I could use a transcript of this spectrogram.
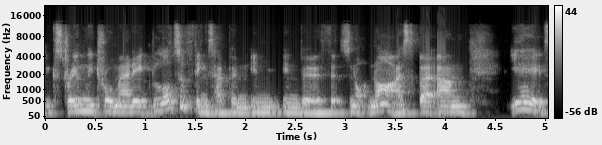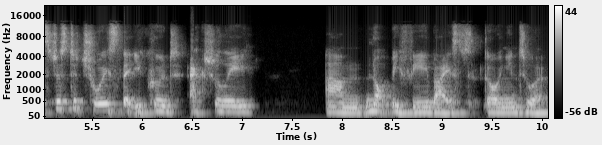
extremely traumatic. Lots of things happen in, in birth that's not nice. But um, yeah, it's just a choice that you could actually um, not be fear based going into it.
